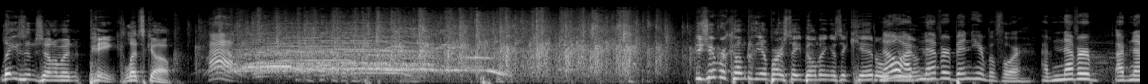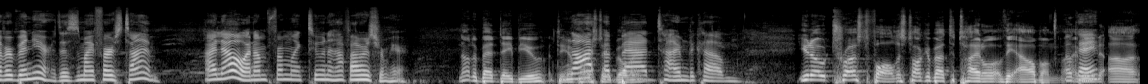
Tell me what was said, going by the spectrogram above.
Ladies and gentlemen, Pink, let's go. Did you ever come to the Empire State Building as a kid? Or No, I've younger? never been here before. I've never, I've never been here. This is my first time. I know, and I'm from like two and a half hours from here. Not a bad debut at the Empire Not State a bad time to come. You know, Trust Fall. Let's talk about the title of the album. Okay. I mean, uh,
